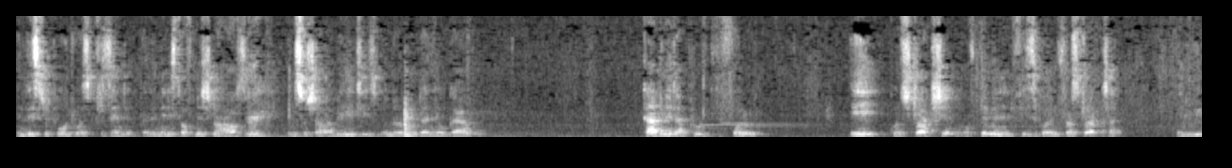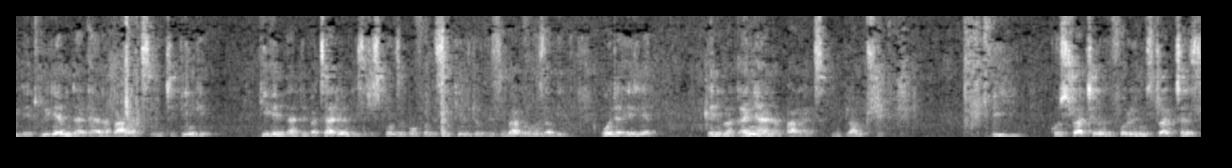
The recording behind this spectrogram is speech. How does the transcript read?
and this report was presented by the Minister of National Housing and Social Amenities, Honorable Daniel Garwe. Cabinet approved the following. A. Construction of permanent physical infrastructure in, at William Ndangana Barracks in Chipinge, given that the battalion is responsible for the security of the Zimbabwe-Mozambique border area, and Maganyana Barracks in Plumtree. B. Construction of the following structures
